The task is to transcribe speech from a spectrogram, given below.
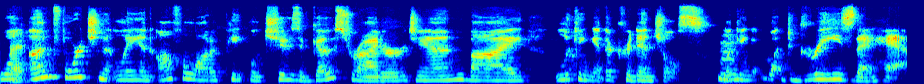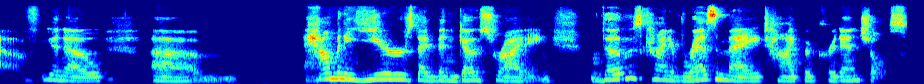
Well, Right. unfortunately, an awful lot of people choose a ghostwriter, Jen, by looking at their credentials, Hmm. looking at what degrees they have, you know, um, how many years they've been ghostwriting, those kind of resume type of credentials.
